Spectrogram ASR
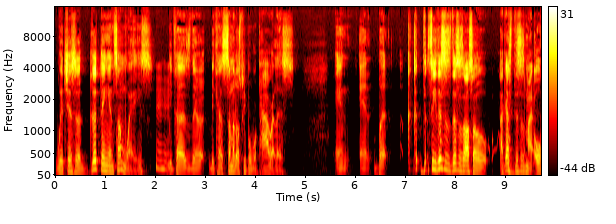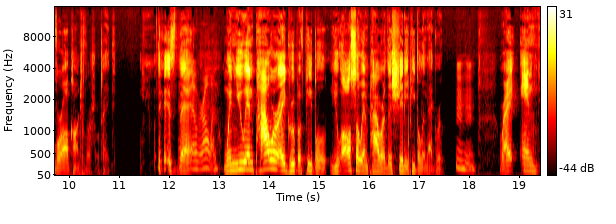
Which is a good thing in some ways Mm-hmm. because they're because some of those people were powerless, and and but see this is this is also I guess this is my overall controversial take is an that overall one. when you empower a group of people, you also empower the shitty people in that group, mm-hmm. right? And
